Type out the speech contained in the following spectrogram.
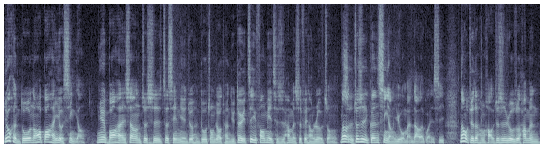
有很多，然后包含也有信仰，因为包含像就是这些年就很多宗教团体对于这一方面其实他们是非常热衷，那就是跟信仰也有蛮大的关系。那我觉得很好，就是如果说他们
